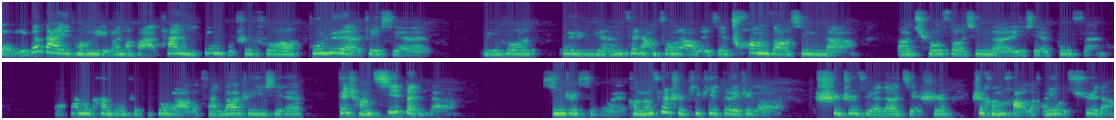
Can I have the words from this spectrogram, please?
有一个大一统理论的话，它一定不是说忽略这些，比如说对于人非常重要的一些创造性的、呃求索性的一些部分，把他们看作是不重要的，反倒是一些非常基本的。心智行为可能确实，PP 对这个视知觉的解释是很好的、很有趣的。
